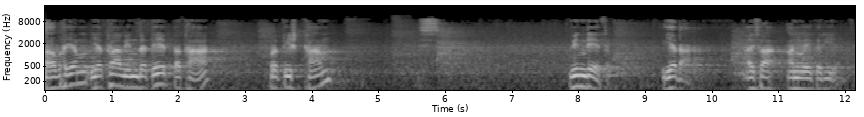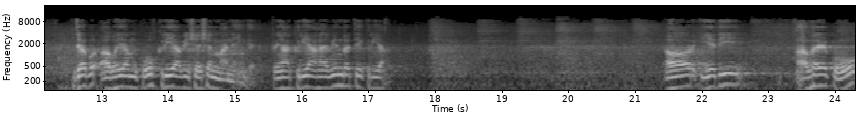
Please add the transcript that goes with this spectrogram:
अभयम यथा विंदते तथा प्रतिष्ठा विंदेत, यदा। ऐसा अन्वय करिए। जब अभयम को क्रिया विशेषण मानेंगे तो यहाँ क्रिया है विंदते क्रिया। और यदि अभय को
